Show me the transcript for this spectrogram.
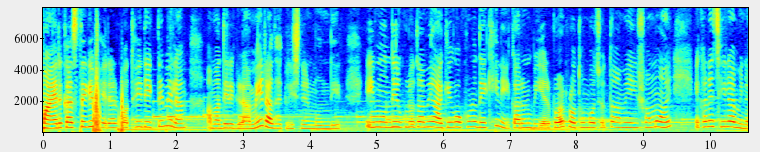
মায়ের কাছ থেকে ফেরার পথেই দেখতে পেলাম আমাদের গ্রামে রাধাকৃষ্ণের মন্দির। এই মন্দিরগুলো তো আমি আগে কখনো দেখিনি, কারণ বিয়ের পর প্রথম বছর তো আমি এই সময় এখানে ছিলামই না,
